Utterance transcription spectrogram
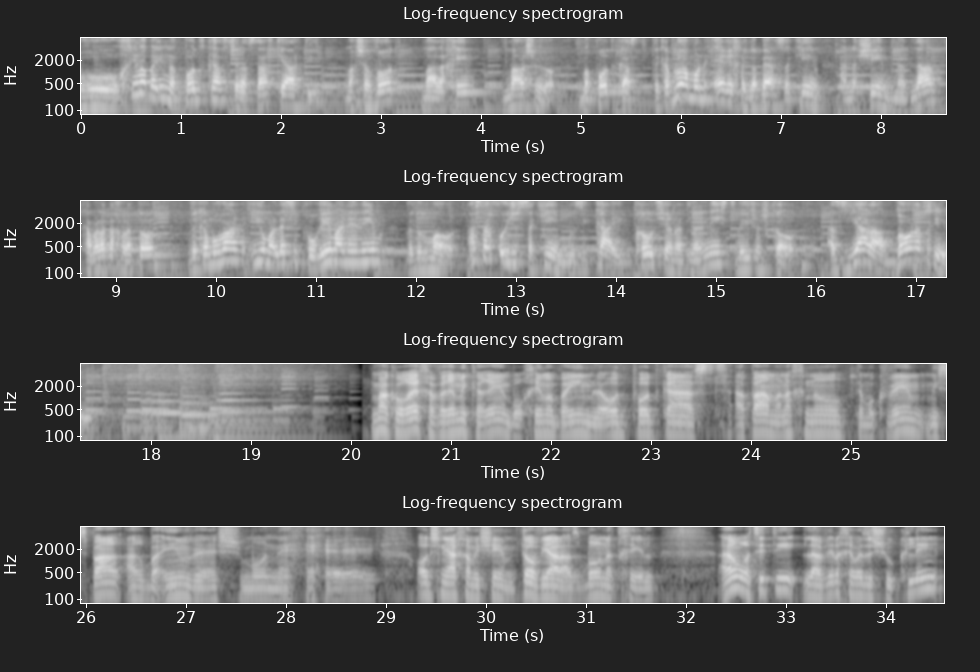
ברוכים הבאים לפודקאסט של אסף קיאתי, מחשבות, מהלכים, מרשמלו. בפודקאסט תקבלו המון ערך לגבי עסקים, אנשים, נדל"ן, קבלת החלטות, וכמובן יהיו מלא סיפורים מעניינים ודוגמאות. אסף הוא איש עסקים, מוזיקאי, קואוצ'ר, נדל"ניסט ואיש השקעות. אז יאללה, בואו נתחיל. מה קורה חברים יקרים, ברוכים הבאים לעוד פודקאסט. הפעם אנחנו, אתם עוקבים, מספר 48. עוד שנייה 50. טוב יאללה, אז בואו נתחיל. היום רציתי להביא לכם איזשהו כלי,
